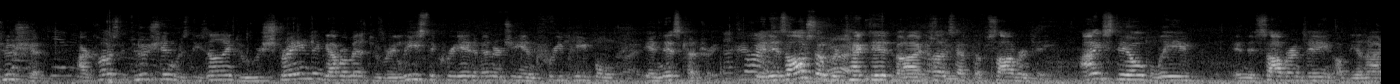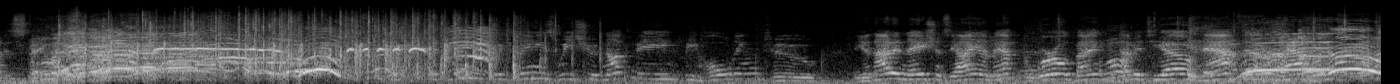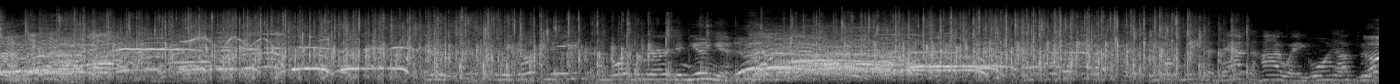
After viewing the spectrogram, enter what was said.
Constitution. Our Constitution was designed to restrain the government, to release the creative energy and free people in this country. Right. It is also protected by a concept of sovereignty. I still believe in the sovereignty of the United States. Which means, we should not be beholding to the United Nations, the IMF, the World Bank, the WTO, NAFTA, American Union. We don't need a NAFTA highway going up through no.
